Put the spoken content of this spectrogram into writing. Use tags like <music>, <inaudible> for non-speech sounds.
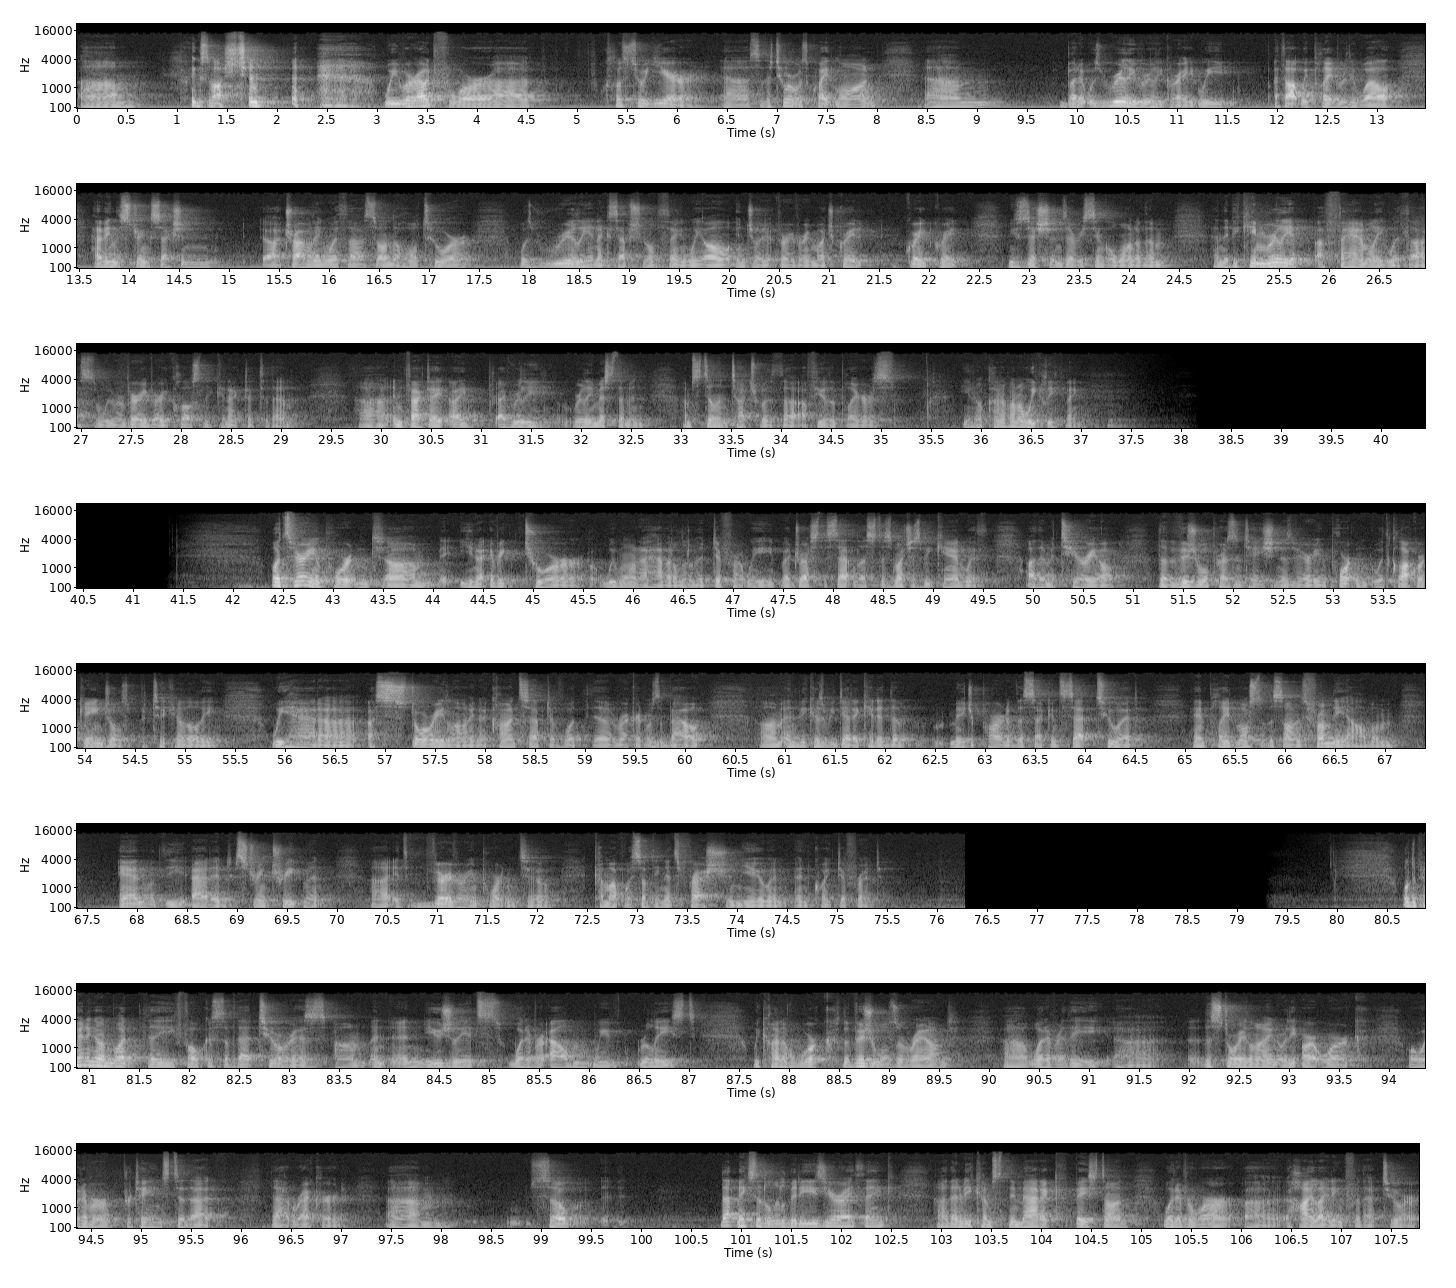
Um, <laughs> exhaustion. <laughs> we were out for uh, close to a year, uh, so the tour was quite long, um, but it was really, really great. We, I thought we played really well. Having the string section uh, traveling with us on the whole tour was really an exceptional thing. We all enjoyed it very, very much. Great, great, great musicians, every single one of them. And they became really a, a family with us, and we were very, very closely connected to them. Uh, in fact, I, I, I, really, really miss them, and I'm still in touch with uh, a few of the players, you know, kind of on a weekly thing. Well, it's very important. Um, you know, every tour we want to have it a little bit different. We address the set list as much as we can with other material. The visual presentation is very important. With Clockwork Angels, particularly, we had a, a storyline, a concept of what the record was about. Um, and because we dedicated the major part of the second set to it and played most of the songs from the album, and with the added string treatment, uh, it's very, very important to come up with something that's fresh and new and, and quite different. Well, depending on what the focus of that tour is, um, and, and usually it's whatever album we've released, we kind of work the visuals around uh, whatever the, uh, the storyline or the artwork or whatever pertains to that, that record. Um, so that makes it a little bit easier, I think. Uh, then it becomes thematic based on whatever we're uh, highlighting for that tour.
